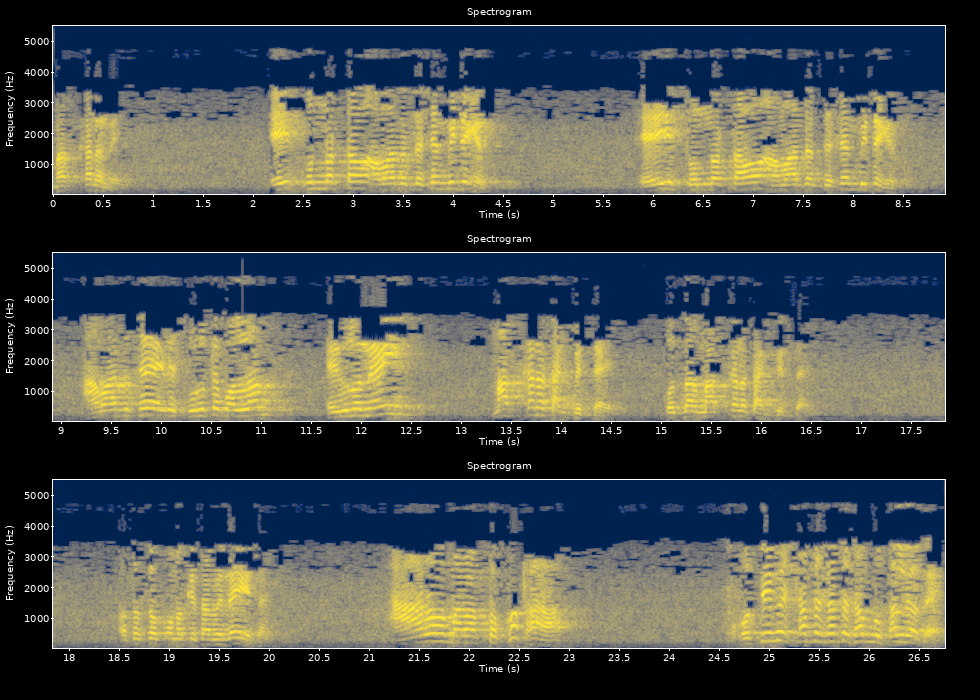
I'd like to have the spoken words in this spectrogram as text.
মাঝখানে নেই। এই সুন্নতটাও আমাদের দেশে মিটে গেছে। এই সুন্নতটাও আমাদের দেশে মিটে গেছে। আমাদের দেশে এই যে শুরুতে বললাম, এগুলো নেই, মাঝখানে তাকবির দেয়। খোদ্বার মাঝখানে তাকবির দেয়। অথচ কোনো কিতাবে নেই এটা। আরও মারাত্মক কথা, খতিবের সাথে সাথে সব মুসাল্লিও দেয়।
